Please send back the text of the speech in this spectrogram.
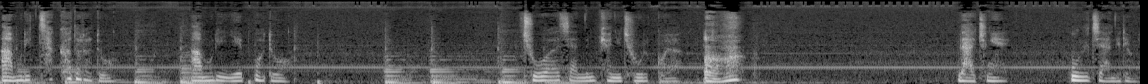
아무리 착하더라도 아무리 예뻐도 좋아하지 않는 편이 좋을 거야. 어? 나중에 울지 않으려면.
